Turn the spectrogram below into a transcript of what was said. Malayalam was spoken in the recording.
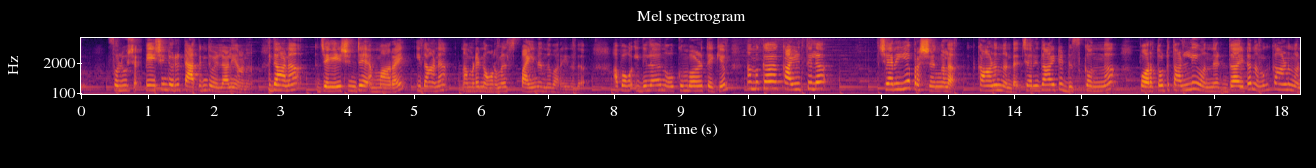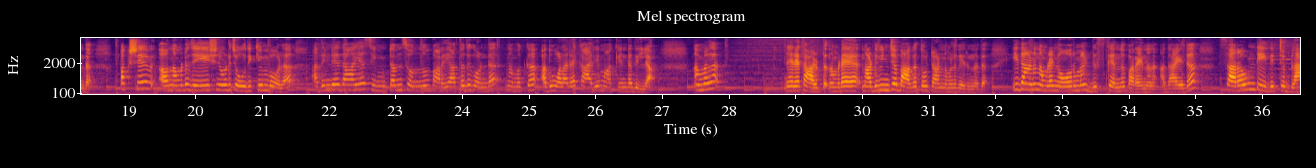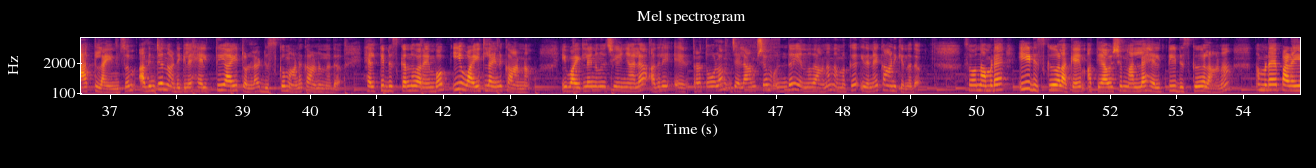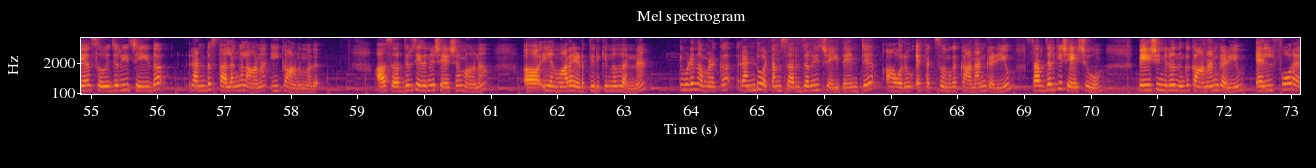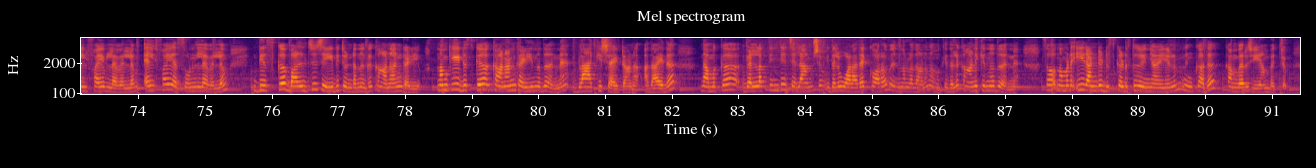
സൊല്യൂഷൻ പേഷ്യന്റ് ഒരു ടാപ്പിംഗ് തൊഴിലാളിയാണ്. ഇതാണ് ജയേഷിന്റെ എം ആർ ഐ ഇതാണ് നമ്മുടെ നോർമൽ സ്പൈൻ എന്ന് പറയുന്നത്. അപ്പോൾ ഇതിൽ നോക്കുമ്പോഴത്തേക്കും നമുക്ക് കഴുത്തിൽ ചെറിയ പ്രശ്നങ്ങൾ കാണുന്നുണ്ട്. ചെറുതായിട്ട് ഡിസ്ക് ഒന്ന് പുറത്തോട്ട് തള്ളി വന്നതായിട്ട് നമുക്ക് കാണുന്നുണ്ട്. പക്ഷേ നമ്മുടെ ജയേഷിനോട് ചോദിക്കുമ്പോൾ അതിന്റെതായ സിംറ്റംസ് ഒന്നും പറയാത്തത് കൊണ്ട് നമുക്ക് അത് വളരെ കാര്യമാക്കേണ്ടതില്ല. നമ്മൾ നേരെ താഴോട്ട് നമ്മുടെ നടുവിന്റെ ഭാഗത്തോട്ടാണ് നമ്മൾ വരുന്നത്. ഇതാണ് നമ്മുടെ നോർമൽ ഡിസ്ക് എന്ന് പറയുന്നത്. അതായത് സറൗണ്ട് ചെയ്തിട്ട് ബ്ലാക്ക് ലൈൻസും അതിന്റെ നടുകിൽ ഹെൽത്തി ആയിട്ടുള്ള ഡിസ്കുമാണ് കാണുന്നത്. ഹെൽത്തി ഡിസ്ക് എന്ന് പറയുമ്പോൾ ഈ വൈറ്റ് ലൈൻ കാണണം. ഈ വൈറ്റ് ലൈൻ എന്ന് വെച്ച് കഴിഞ്ഞാൽ അതിൽ എത്രത്തോളം ജലാംശം ഉണ്ട് എന്നതാണ് നമുക്ക് ഇതിനെ കാണിക്കുന്നത്. സോ നമ്മുടെ ഈ ഡിസ്കുകളൊക്കെ അത്യാവശ്യം നല്ല ഹെൽത്തി ഡിസ്കുകളാണ് നമ്മുടെ പഴയ സർജറി ചെയ്ത രണ്ട് സ്ഥലങ്ങളാണ് ഈ കാണുന്നത്. ആ സർജറി ചെയ്തതിന് ശേഷമാണ് ഈ എം ആർ ഐ എടുത്തിരിക്കുന്നത് തന്നെ. ഇവിടെ നമ്മൾക്ക് രണ്ടു വട്ടം സർജറി ചെയ്തതിന്റെ ആ ഒരു എഫക്ട്സ് നമുക്ക് കാണാൻ കഴിയും. സർജറിക്ക് ശേഷവും പേഷ്യന്റിന് നിങ്ങൾക്ക് കാണാൻ കഴിയും. എൽ ഫോർ എൽ ഫൈവ് ലെവലിലും എൽ ഫൈവ് എസ് വൺ ലെവലിലും ഡിസ്ക് ബൾജ് ചെയ്തിട്ടുണ്ടെന്ന് നിങ്ങൾക്ക് കാണാൻ കഴിയും. നമുക്ക് ഈ ഡിസ്ക് കാണാൻ കഴിയുന്നത് തന്നെ ബ്ലാക്കിഷ് ആയിട്ടാണ്. അതായത് നമുക്ക് വെള്ളത്തിന്റെ ജലാംശം ഇതിൽ വളരെ കുറവ് എന്നുള്ളതാണ് നമുക്ക് ഇതിൽ കാണിക്കുന്നത് തന്നെ. സോ നമ്മുടെ ഈ രണ്ട് ഡിസ്ക് എടുത്തു കഴിഞ്ഞാലും നിങ്ങൾക്ക് അത് കമ്പയർ ചെയ്യാൻ പറ്റും.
